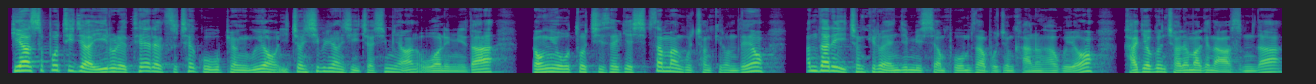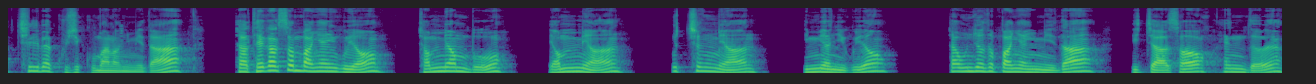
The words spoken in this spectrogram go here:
기아 스포티지아 2륜의 TLX 최고급형이고요. 2011년시 2010년 5월입니다. 경유 오토 지세계 13만 9천 킬로인데요. 한 달에 2,000km 엔진 미션 보험사 보증 가능하고요. 가격은 저렴하게 나왔습니다. 799만 원입니다. 자, 대각선 방향이고요. 전면부, 옆면, 후측면, 뒷면이고요. 자, 운전석 방향입니다. 뒷좌석, 핸들.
